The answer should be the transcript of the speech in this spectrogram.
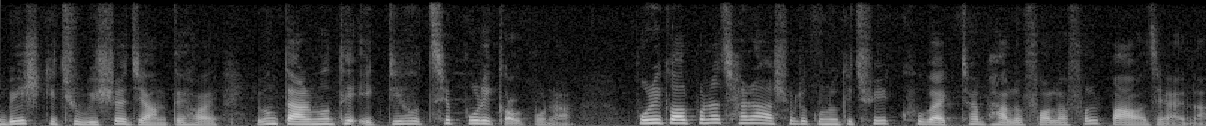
বেশ কিছু বিষয় জানতে হয় এবং তার মধ্যে একটি হচ্ছে পরিকল্পনা। পরিকল্পনা ছাড়া আসলে কোনো কিছুই খুব একটা ভালো ফলাফল পাওয়া যায় না।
